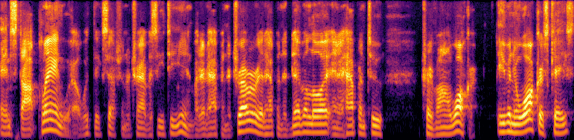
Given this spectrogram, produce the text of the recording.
and stopped playing well, with the exception of Travis Etienne. But it happened to Trevor, it happened to Devin Lloyd, and it happened to Travon Walker. Even in Walker's case,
